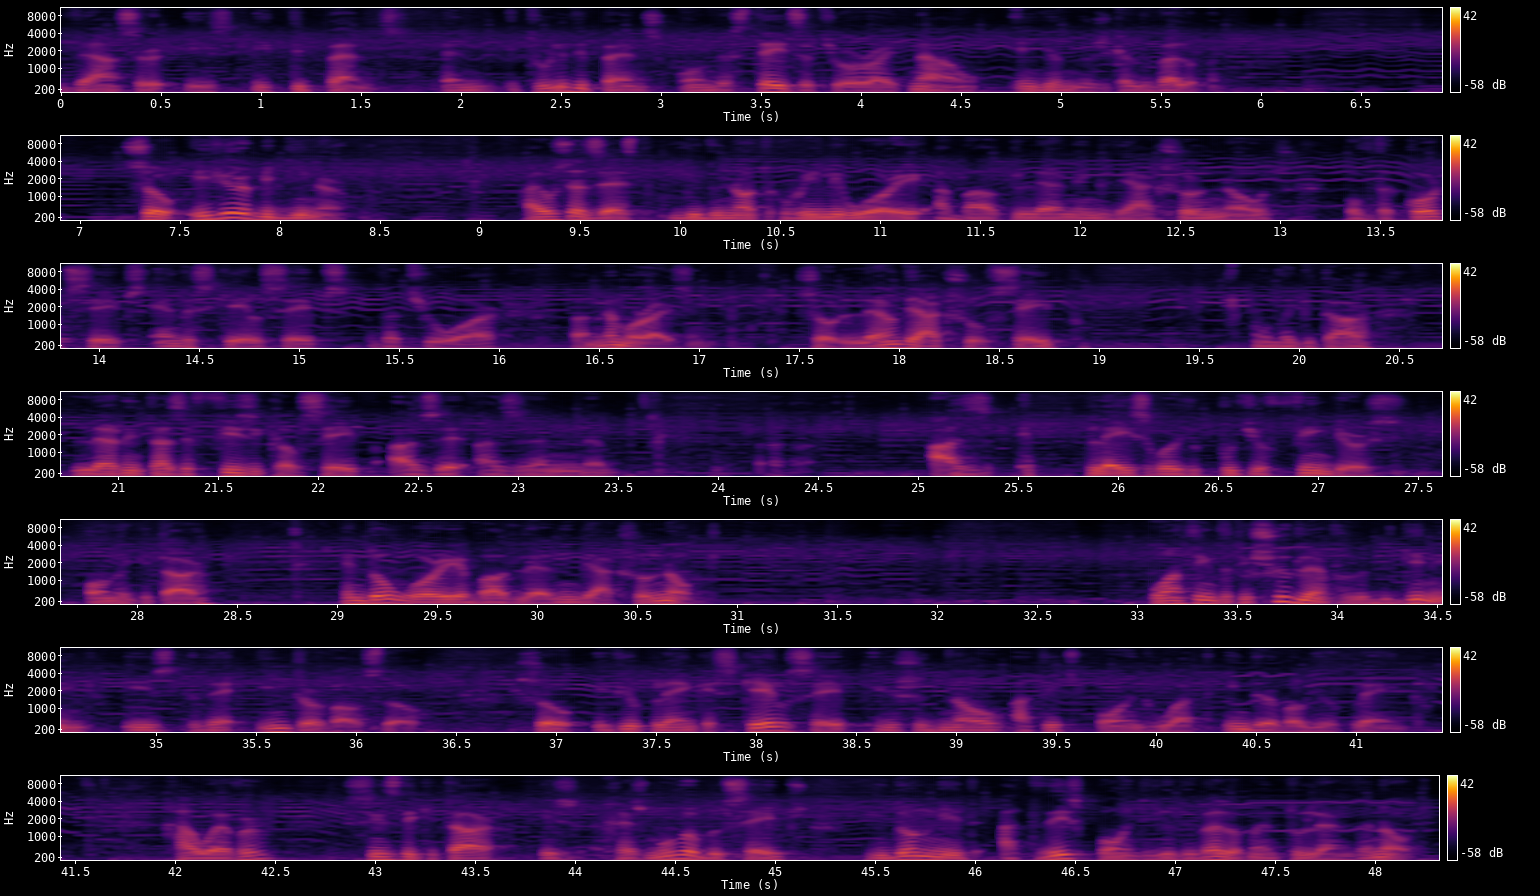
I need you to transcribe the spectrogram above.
the answer is it depends. And it really depends on the stage that you're right now in your musical development. So, if you're a beginner, I would suggest you do not really worry about learning the actual notes of the chord shapes and the scale shapes that you are uh, memorizing. So, learn the actual shape on the guitar, learn it as a physical shape, as, a, as, an, uh, as a place where you put your fingers on the guitar and don't worry about learning the actual notes. One thing that you should learn from the beginning is the intervals though. So if you're playing a scale shape, you should know at each point what interval you're playing. However, since the guitar is, has movable shapes, you don't need at this point in your development to learn the note.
